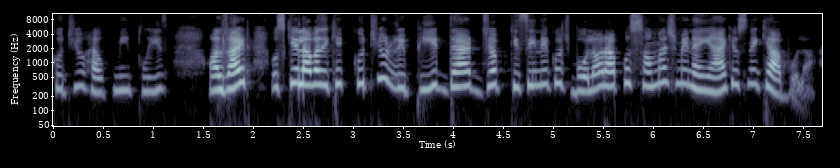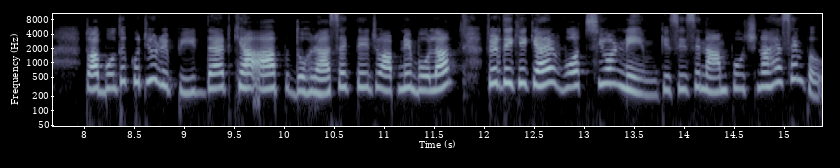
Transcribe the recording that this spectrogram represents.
could you help me please all right उसके अलावा देखिए कुड यू रिपीट दैट जब किसी ने कुछ बोला और आपको समझ में नहीं आया कि उसने क्या बोला तो आप बोलते हो कुड यू रिपीट दैट क्या आप दोहरा सकते हैं जो आपने बोला? फिर देखिए क्या है व्हाट्स योर नेम किसी से नाम पूछना है सिंपल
